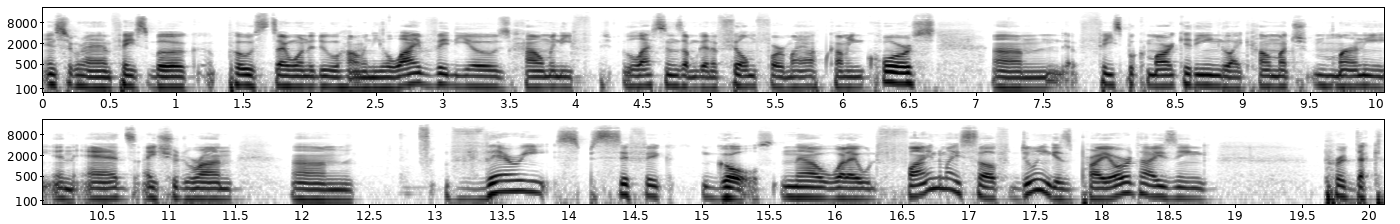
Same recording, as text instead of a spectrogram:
instagram facebook posts i want to do how many live videos how many f- lessons i'm going to film for my upcoming course um, facebook marketing like how much money in ads i should run um, very specific goals. Now, what I would find myself doing is prioritizing product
